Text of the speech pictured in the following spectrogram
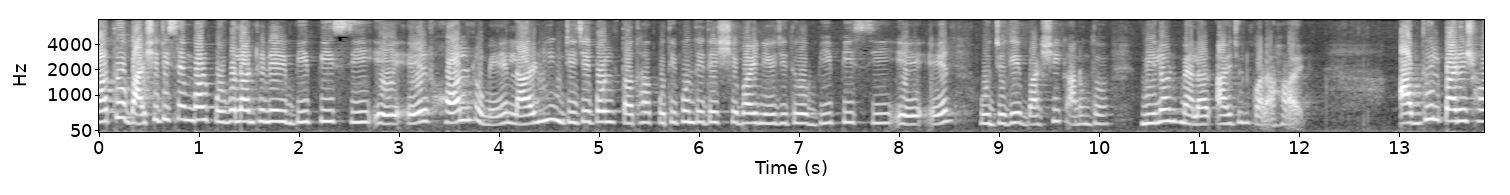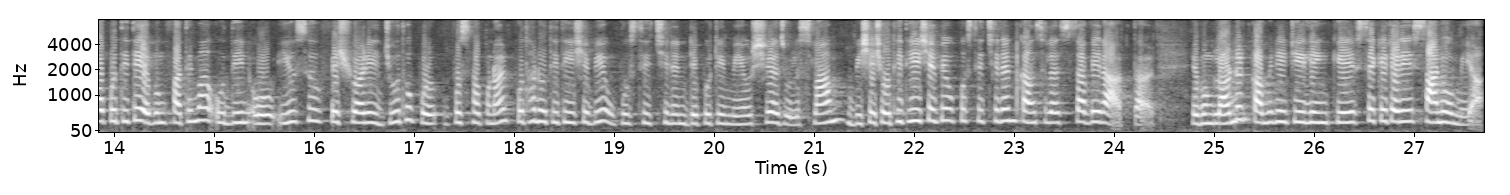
গত বাইশে ডিসেম্বর পূর্ব লন্ডনের বিপিসিএ এর হল রুমে লার্নিং ডিজেবল তথা প্রতিবন্ধীদের সেবায় নিয়োজিত বিপিসিএ এর উদ্যোগে বার্ষিক আনন্দ মিলন মেলার আয়োজন করা হয়। আব্দুল বারি সভাপতিতে এবং ফাতেমা উদ্দিন ও ইউসুফ পেশোয়ারির যৌথ উপস্থাপনার প্রধান অতিথি হিসেবে উপস্থিত ছিলেন ডেপুটি মেয়র সিরাজুল ইসলাম, বিশেষ অতিথি হিসেবে উপস্থিত ছিলেন কাউন্সিলর সাবেরা আক্তার এবং লন্ডন কমিউনিটি লিঙ্কের সেক্রেটারি সানো মিয়া।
